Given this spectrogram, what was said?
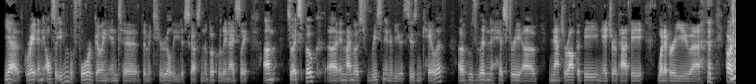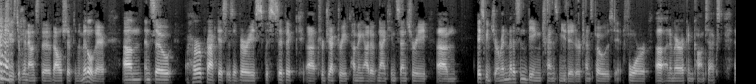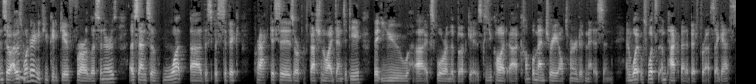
Yeah, great. And also, even before going into the material that you discuss in the book really nicely, um, so I spoke uh, in my most recent interview with Susan Cayleff, uh, who's written a history of naturopathy, naturopathy, whatever you, uh, however you choose to pronounce the vowel shift in the middle there. Um, and so her practice is a very specific uh, trajectory coming out of 19th century, um, basically German medicine being transmuted or transposed for uh, an American context. And so I was hmm. wondering if you could give for our listeners a sense of what uh, the specific practices or professional identity that you uh, explore in the book is because you call it uh, complementary alternative medicine. And what, what's unpack that a bit for us i guess?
